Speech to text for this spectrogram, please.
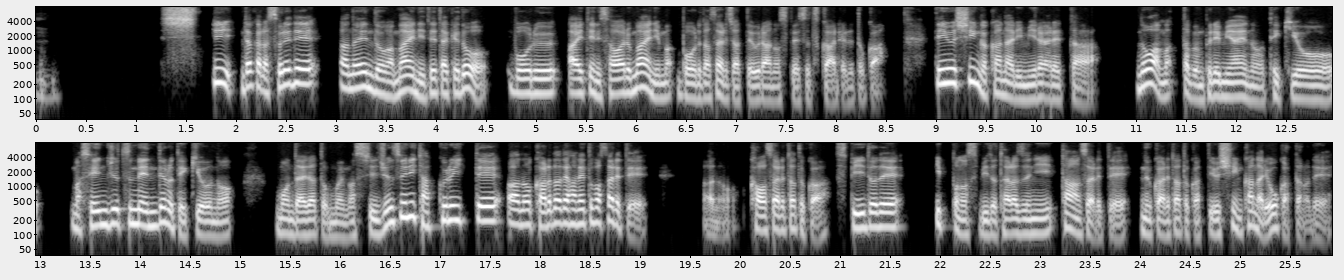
うんし、だからそれで、あの、遠藤が前に出たけど、ボール、相手に触る前にまボール出されちゃって裏のスペース使われるとか、っていうシーンがかなり見られたのは、ま、多分プレミアへの適用、まあ、戦術面での適用の問題だと思いますし、純粋にタックル行って、あの、体で跳ね飛ばされて、あの、かわされたとか、スピードで、一歩のスピード足らずにターンされて抜かれたとかっていうシーンかなり多かったので、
